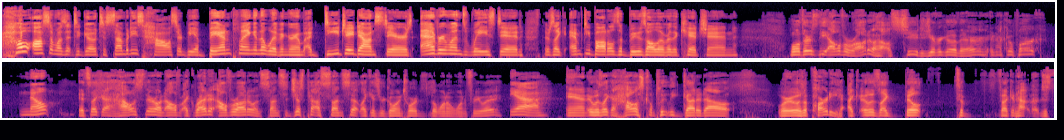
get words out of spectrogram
how awesome was it to go to somebody's house? There'd be a band playing in the living room, a DJ downstairs, everyone's wasted. There's like empty bottles of booze all over the kitchen. Well, there's the Alvarado house too. Did you ever go there in Echo Park? Nope. It's like a house there on Alv- like right at Alvarado and Sunset, just past Sunset, like as you're going towards the 101 freeway. Yeah. And it was like a house completely gutted out, where it was a party. Like it was like built to fucking have just.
